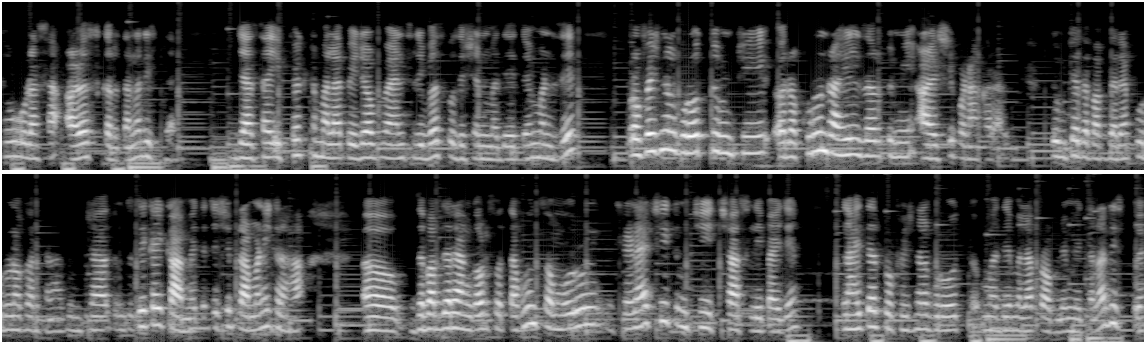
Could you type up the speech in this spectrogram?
थोडासा आळस करताना दिसताय. ज्याचा इफेक्ट मला पेज ऑफ वॅन्स रिव्हर्स पोझिशनमध्ये येतोय. म्हणजे प्रोफेशनल ग्रोथ तुमची रखडून राहील जर तुम्ही आळशीपणा कराल. तुमच्या जबाबदाऱ्या पूर्ण करताना तुमच्या तुमचं जे काही काम आहे त्याच्याशी प्रामाणिक राहा. जबाबदाऱ्या अंगावर स्वतःहून समोरून घेण्याची तुमची इच्छा असली पाहिजे. नाहीतर प्रोफेशनल ग्रोथमध्ये मला प्रॉब्लेम येताना दिसतोय.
